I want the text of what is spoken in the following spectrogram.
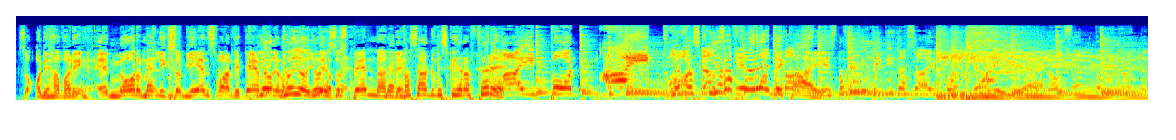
så, och det har varit enormt Men- liksom gensvar till tävlingen jo, jo, jo, det är så men- spännande. Men vad sa du vi skulle göra före? iPod! iPod! Men vad ska vi göra före det, Kaj? Vad- Tvillingarnas iPod! Kaj! De 15 minuter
